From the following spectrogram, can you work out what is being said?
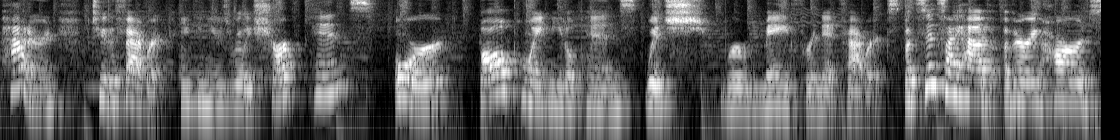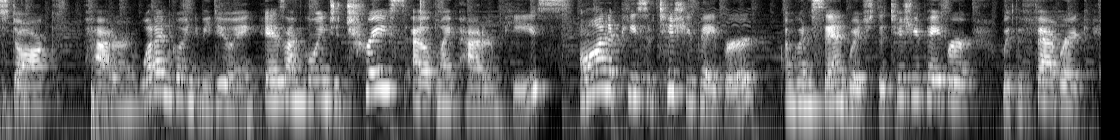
pattern to the fabric. You can use really sharp pins or ballpoint needle pins, which were made for knit fabrics. But since I have a very hard stock pattern, what I'm going to be doing is I'm going to trace out my pattern piece on a piece of tissue paper. I'm going to sandwich the tissue paper with the fabric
